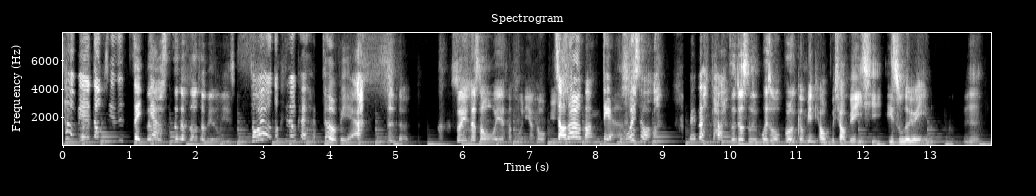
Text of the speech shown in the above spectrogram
特别的东西是怎样真的？是真的不知道特别的东西是什么。所有东西都可以很特别啊！是的，所以那时候我也很模棱两可，找到了盲点了，为什么？没办法，这就是为什么不能跟面条小编一起一组的原因。嗯，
